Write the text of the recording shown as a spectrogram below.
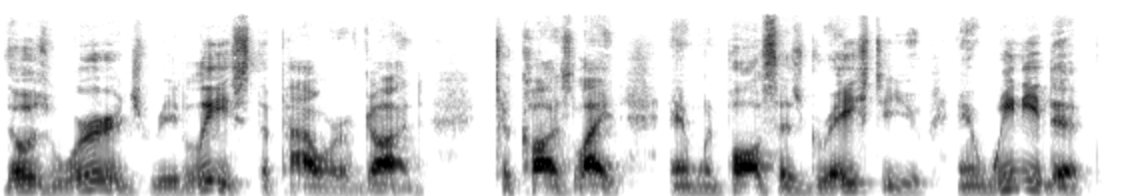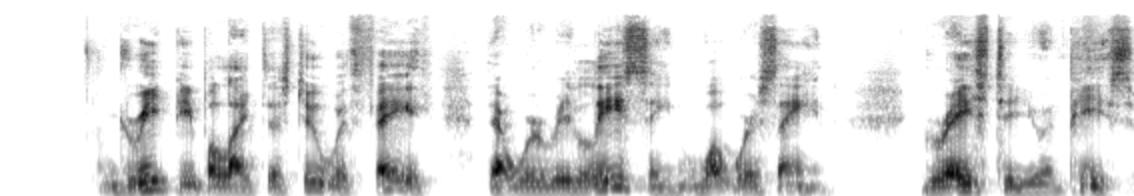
Those words released the power of God to cause light. And when Paul says grace to you, and we need to greet people like this too with faith that we're releasing what we're saying. Grace to you and peace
